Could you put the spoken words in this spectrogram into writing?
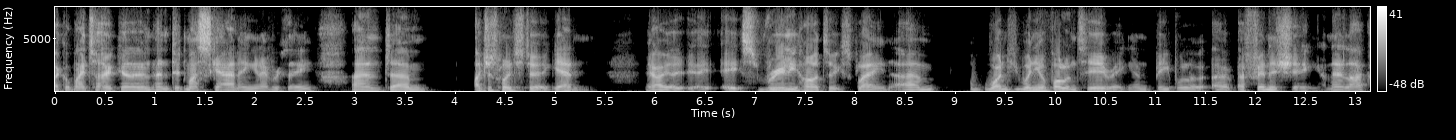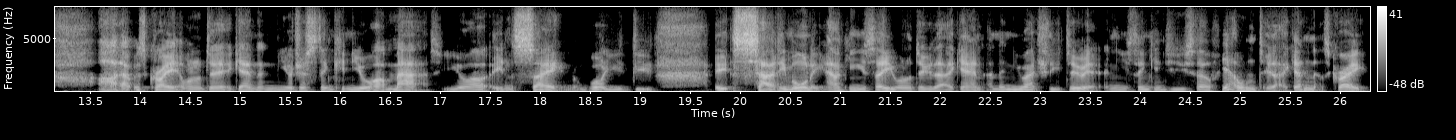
i got my token and, and, did my scanning and everything. And um, i just wanted to do it again. You know, it, it's really hard to explain. Um, when when you're volunteering and people are, are, are, finishing and they're like, "Ah, oh, that was great. I want to do it again," and you're just thinking you are mad, you are insane. What you do? It's Saturday morning. How can you say you want to do that again? And then you actually do it, and you're thinking to yourself, "Yeah, I want to do that again. That's great."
